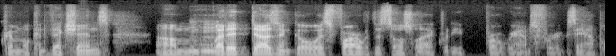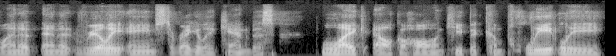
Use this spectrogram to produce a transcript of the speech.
criminal convictions. Um, mm-hmm. But it doesn't go as far with the social equity programs, for example, and it and it really aims to regulate cannabis like alcohol and keep it completely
